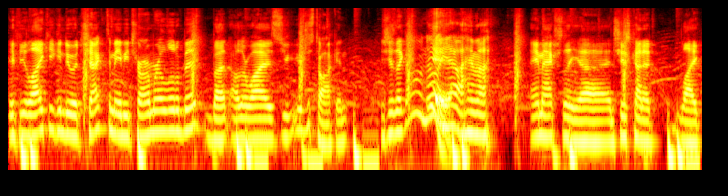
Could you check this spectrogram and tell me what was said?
if you like, you can do a check to maybe charm her a little bit, but otherwise, you, you're just talking. And she's like, "Oh no, Yeah. yeah, I'm uh, I'm actually," uh, and she's kind of like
